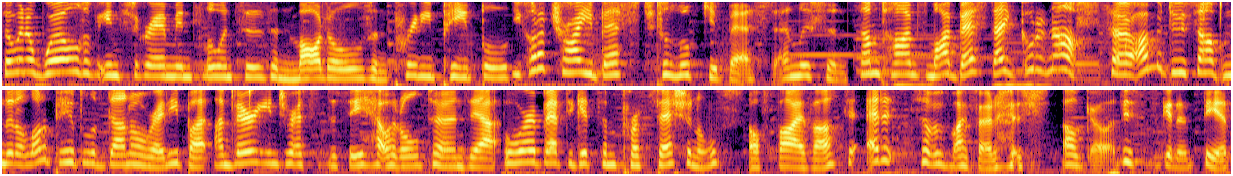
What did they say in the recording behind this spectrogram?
So, in a world of Instagram influencers and models and pretty people, you gotta try your best to look your best. And listen, sometimes my best ain't good enough. So, I'm gonna do something that a lot of people have done already, but I'm very interested to see how it all turns out. But we're about to get some professionals off Fiverr to edit some of my photos. Oh god, this is gonna be a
